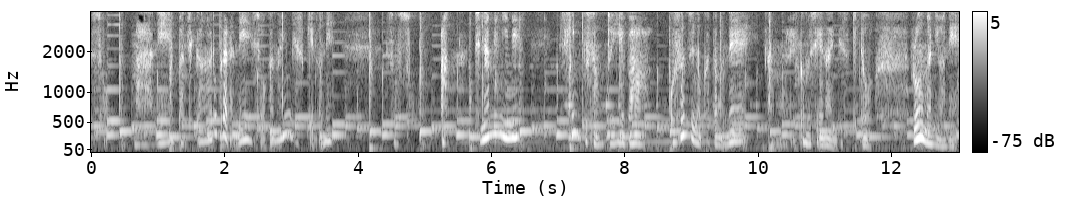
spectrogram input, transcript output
そうまあねバチカンあるからねしょうがないんですけどね。そうそう。あちなみにね神父さんといえばご存知の方もねあのいるかもしれないんですけどローマにはね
